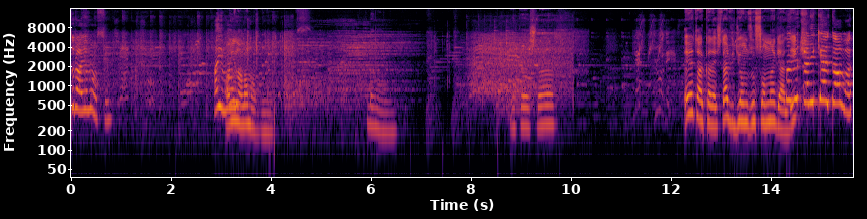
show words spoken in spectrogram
Dur ayamazsın. Ayın ayım. alamaz bunu. Ben aldım. Arkadaşlar. Evet arkadaşlar videomuzun sonuna geldik. Bir tane iki el daha var.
